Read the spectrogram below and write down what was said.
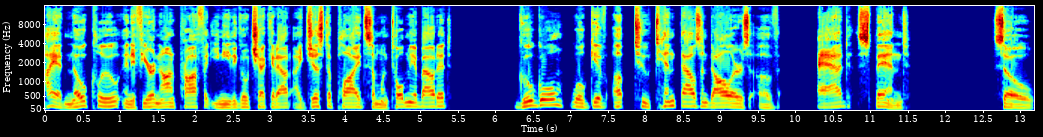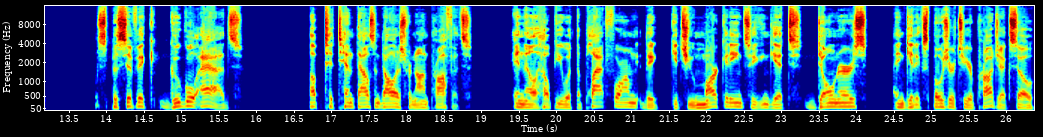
I had no clue. And if you're a nonprofit, you need to go check it out. I just applied. Someone told me about it. Google will give up to $10,000 of ad spend. So specific Google ads up to $10,000 for nonprofits. And they'll help you with the platform. They get you marketing so you can get donors and get exposure to your project. So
